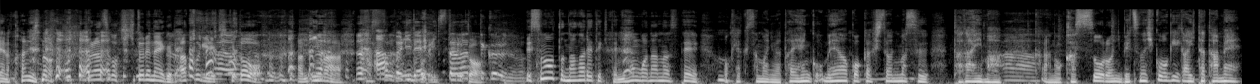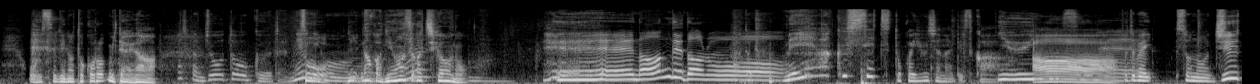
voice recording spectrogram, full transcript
たいな感じの、フランス語聞き取れないけど、アプリで聞くと、あの、今、アプリで言ってるとってくるの？で、その後流れてきた日本語のアナウンスで、お客様には大変ご迷惑をおかけしております。ただいまあ、の、滑走路に別の飛行機がいたため、お急ぎのところ、みたいな、確かに上等句だよね。日そう、なんかニュアンスが違うの。へえ、なんでだろう。迷惑施設とか言うじゃないですか。言いますね。例えば、その、住、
